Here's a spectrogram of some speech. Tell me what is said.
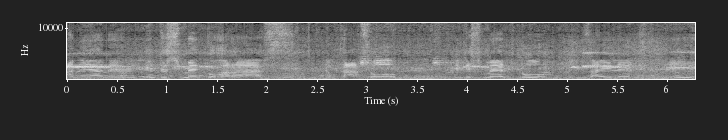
ano yan eh, it is meant to harass yung kaso. It is meant to silence me.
